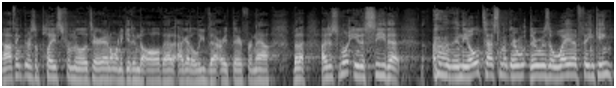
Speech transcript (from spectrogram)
Now, I think there's a place for military. I don't want to get into all that. I got to leave that right there for now. But I, I just want you to see that in the Old Testament, there, there was a way of thinking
